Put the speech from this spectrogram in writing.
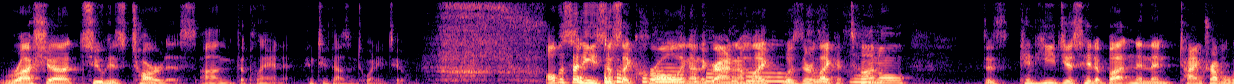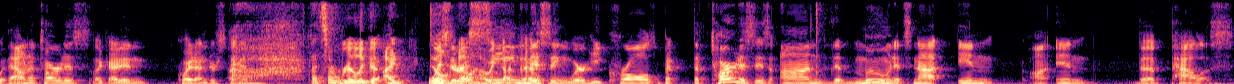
Russia to his TARDIS on the planet in 2022? All of a sudden, he's just like crawling on the ground, and I'm like, was there like a tunnel? Does can he just hit a button and then time travel without a TARDIS? Like, I didn't quite understand. That's a really good. I don't was there know a how he got there. A scene missing where he crawls? But the TARDIS is on the moon. It's not in uh, in the palace.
